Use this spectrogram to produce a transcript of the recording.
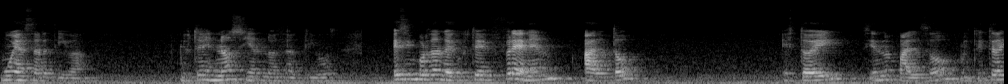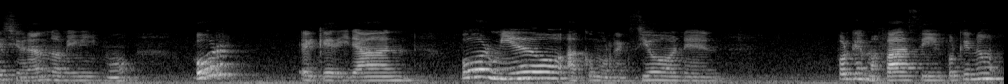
muy asertiva, y ustedes no siendo asertivos, es importante que ustedes frenen alto. Estoy siendo falso, me estoy traicionando a mí mismo por el que dirán, por miedo a cómo reaccionen, porque es más fácil, porque no,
